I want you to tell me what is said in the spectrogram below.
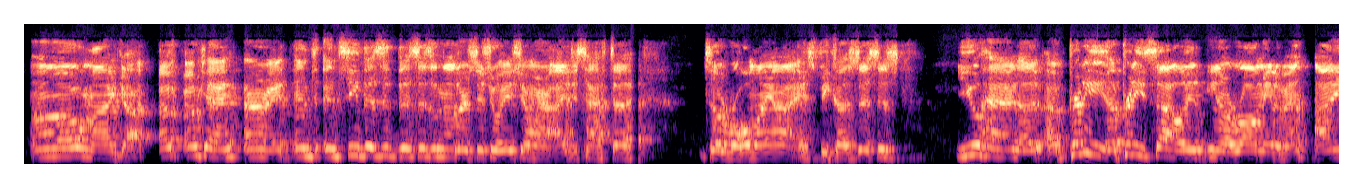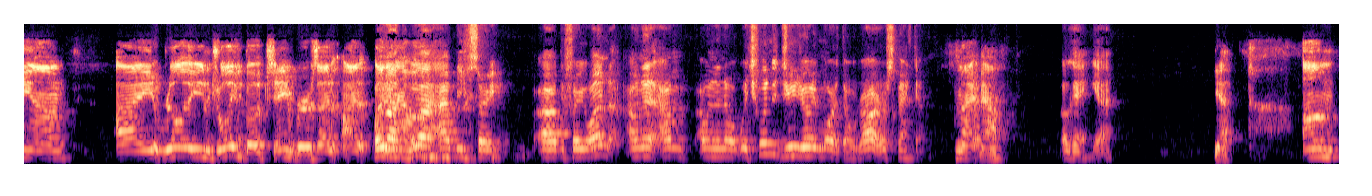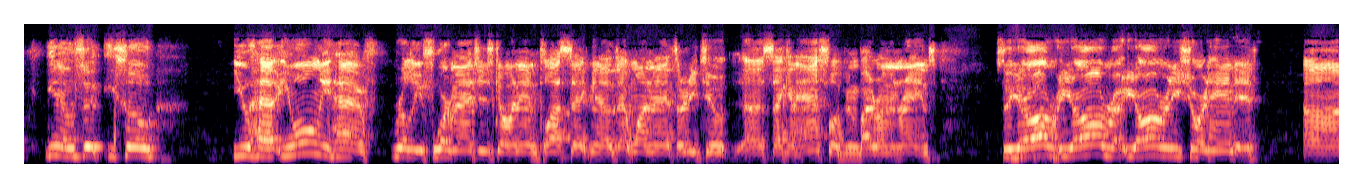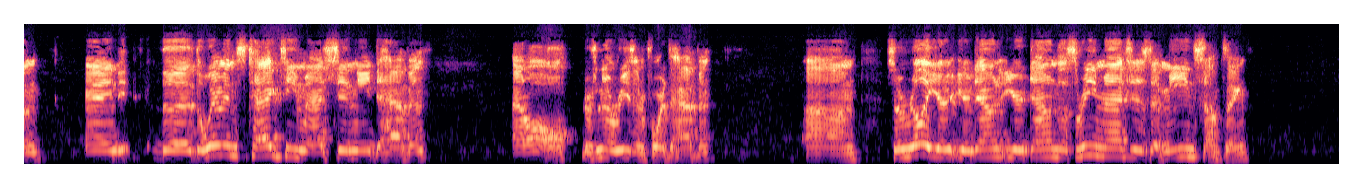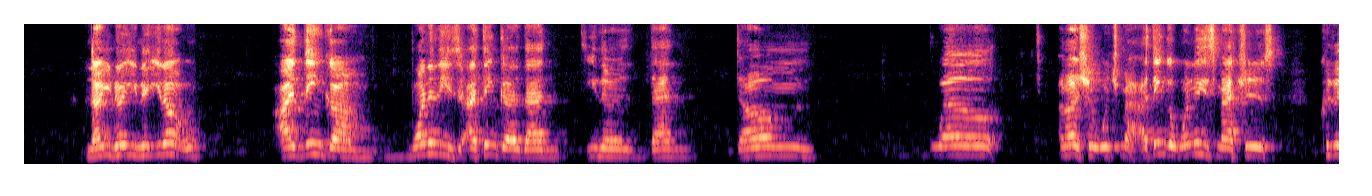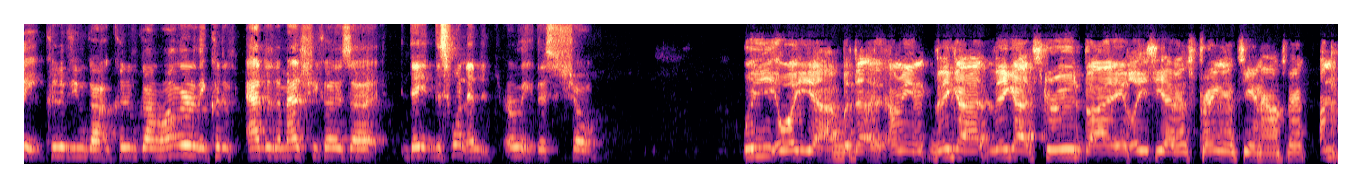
Oh my god. Okay, all right. And and see, this is this is another situation where I just have to to roll my eyes because this is you had a, a pretty a pretty solid you know raw main event. I um I really enjoyed both chambers. I, I hold I on, hold on. I'll be sorry. Uh, before you go on, I want to um, I want to know which one did you enjoy more, though, Raw or SmackDown? SmackDown. Okay, yeah. Yeah. Um, you know, so so you have you only have really four matches going in, plus that you know that one minute thirty two uh, second ass whooping by Roman Reigns. So you're all you're all you're already shorthanded, um, and the the women's tag team match didn't need to happen at all. There's no reason for it to happen. Um, so really, you're you're down you're down to three matches that mean something. Now you know you know you know. I think um, one of these. I think uh, that either that um, well, I'm not sure which match. I think one of these matches could have could have even got could have gone longer. They could have added a match because uh, they this one ended early. This show. Well, yeah, well, yeah, but that, I mean, they got they got screwed by Lacey Evans' pregnancy announcement. I'm,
